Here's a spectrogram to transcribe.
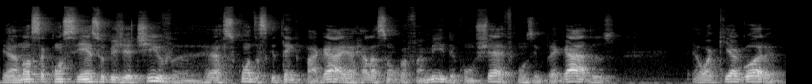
é a nossa consciência objetiva, é as contas que tem que pagar, é a relação com a família, com o chefe, com os empregados, é o aqui e agora.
